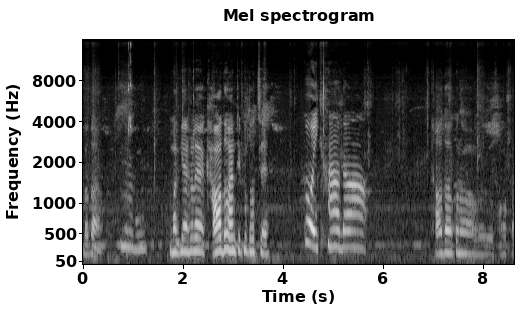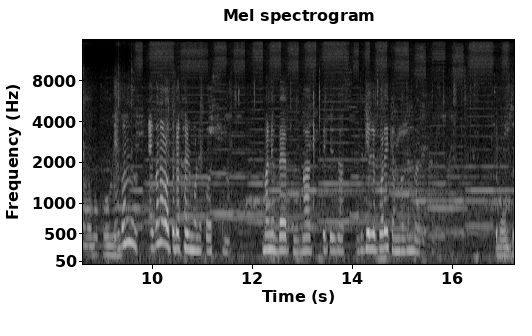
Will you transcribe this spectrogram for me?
বাবা তোমার কি আসলে খাওয়া দাওয়া ঠিক মতো হচ্ছে? কই খাওয়া দাওয়া খাওয়া দাওয়া কোনো সমস্যা প্রবলেম এখন এখন আর অতটা খাই মনে করছে না। মানে ভাত পেটে যাচ্ছে গেলে পরে কেমন যেন লাগে। বলতে?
